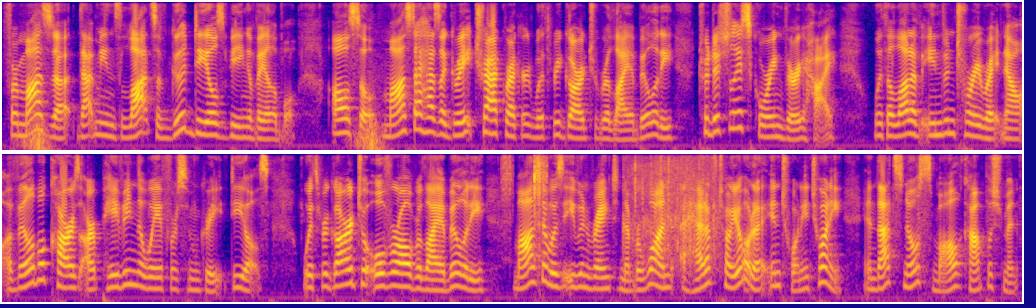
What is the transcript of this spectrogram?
For Mazda, that means lots of good deals being available. Also, Mazda has a great track record with regard to reliability, traditionally scoring very high. With a lot of inventory right now, available cars are paving the way for some great deals. With regard to overall reliability, Mazda was even ranked number one ahead of Toyota in 2020, and that's no small accomplishment.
